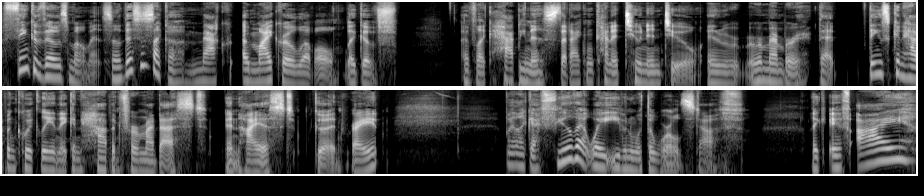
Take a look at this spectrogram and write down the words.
think of those moments. Now, this is like a macro, a micro level, like of, of like happiness that I can kind of tune into and re- remember that things can happen quickly and they can happen for my best and highest good, right? But like, I feel that way even with the world stuff. Like, if I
